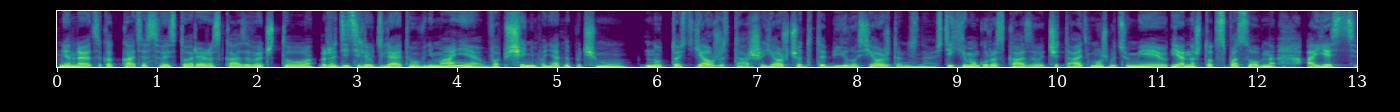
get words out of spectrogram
Мне нравится, как Катя в своей истории рассказывает, что родители уделяют ему внимание вообще непонятно почему. Ну, то есть я уже старше, я уже что-то добилась, я уже там, не знаю, стихи могу рассказывать, читать, может быть, умею, я на что-то способна. А есть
